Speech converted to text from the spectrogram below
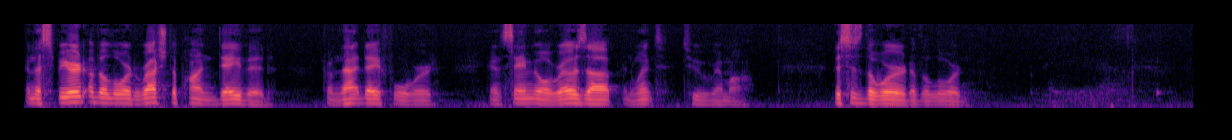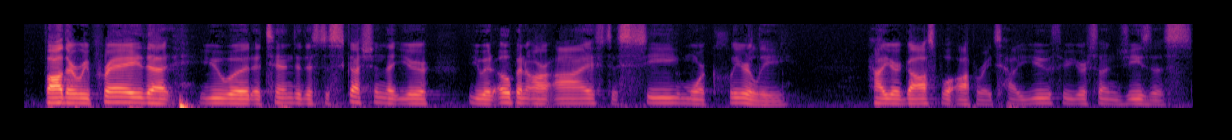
and the Spirit of the Lord rushed upon David from that day forward. And Samuel rose up and went to Ramah. This is the word of the Lord. Father, we pray that you would attend to this discussion, that you you would open our eyes to see more clearly how your gospel operates, how you, through your Son Jesus,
